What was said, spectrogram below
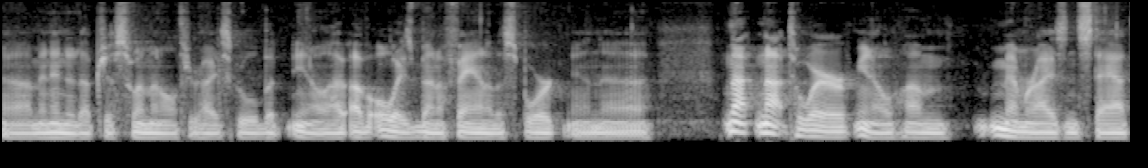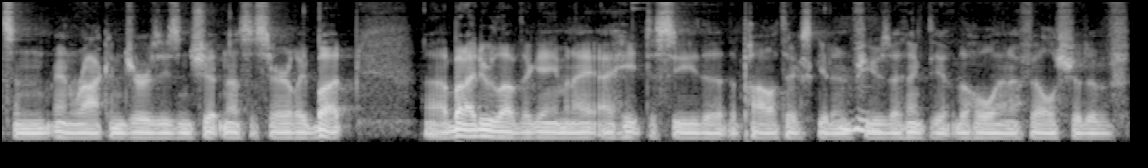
um, and ended up just swimming all through high school. But you know, I, I've always been a fan of the sport, and uh, not not to where you know I'm memorizing stats and, and rocking jerseys and shit necessarily, but. Uh, but I do love the game, and I, I hate to see the, the politics get infused. I think the the whole NFL should have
